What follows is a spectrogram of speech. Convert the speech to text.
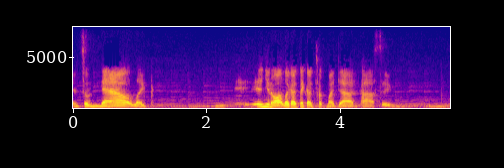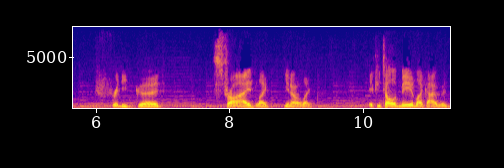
and so now like, and you know, like I think I took my dad passing pretty good stride. Like you know, like if you told me like I would,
